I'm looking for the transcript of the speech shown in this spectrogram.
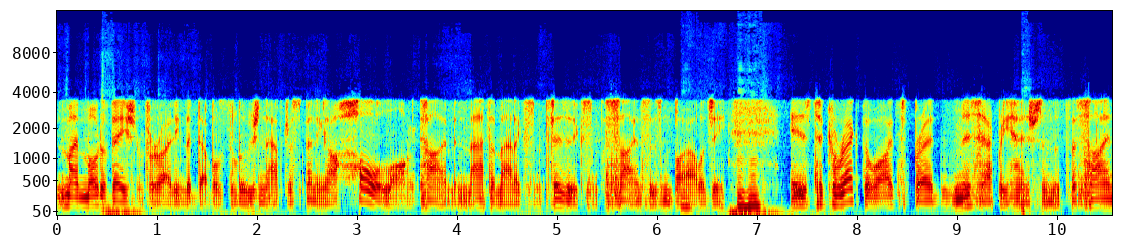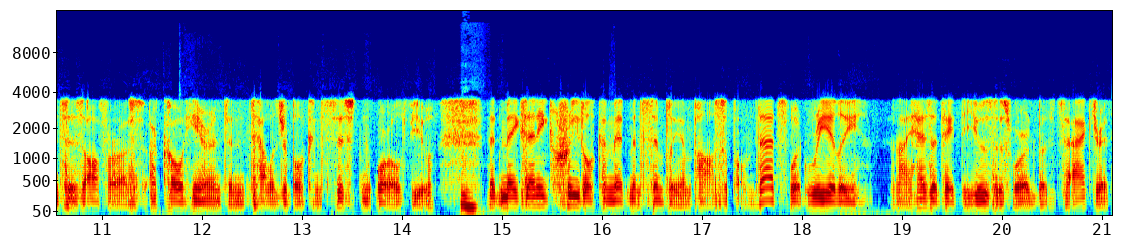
my motivation for writing the Devil's Delusion, after spending a whole long time in mathematics and physics and sciences and biology, mm-hmm. is to correct the widespread misapprehension that the sciences offer us a coherent, intelligible, consistent worldview mm-hmm. that makes any creedal commitment simply impossible. That's what really and I hesitate to use this word, but it's accurate.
